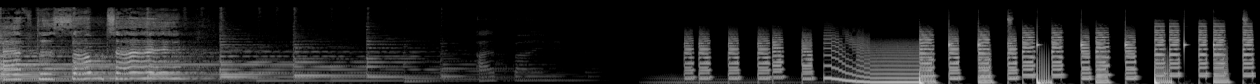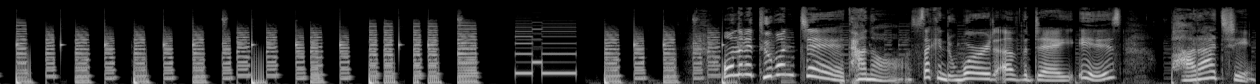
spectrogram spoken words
After some time 두 번째 단어, second word of the day is 바라지.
